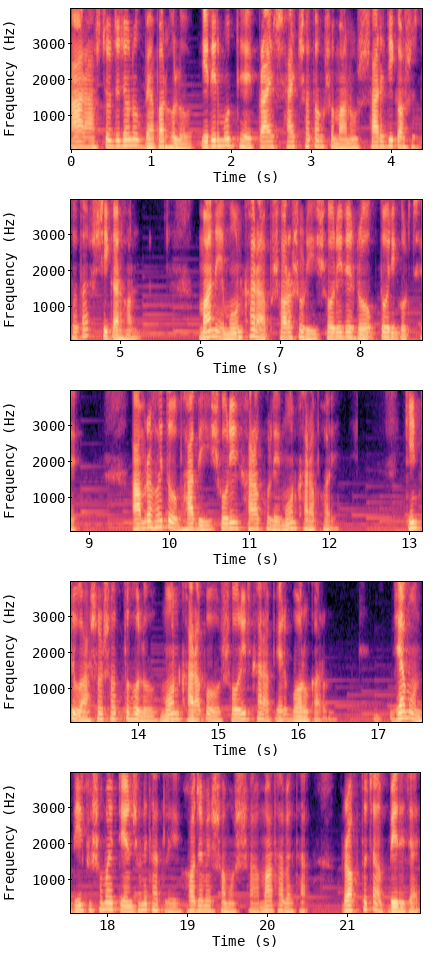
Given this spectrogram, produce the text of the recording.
আর আশ্চর্যজনক ব্যাপার হলো, এদের মধ্যে প্রায় ষাট শতাংশ মানুষ শারীরিক অসুস্থতার শিকার হন। মানে মন খারাপ সরাসরি শরীরের রোগ তৈরি করছে। আমরা হয়তো ভাবি শরীর খারাপ হলে মন খারাপ হয়। কিন্তু আসল সত্য হলো, মন খারাপও শরীর খারাপের বড় কারণ। যেমন দীর্ঘ সময় টেনশনে থাকলে হজমের সমস্যা, মাথা ব্যথা, রক্তচাপ বেড়ে যায়,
